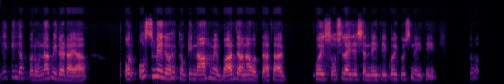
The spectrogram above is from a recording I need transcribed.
लेकिन जब कोरोना पीरियड आया और उसमें जो है, क्योंकि ना हमें बाहर जाना होता था, कोई सोशलाइजेशन नहीं थी, कोई कुछ नहीं थी तो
